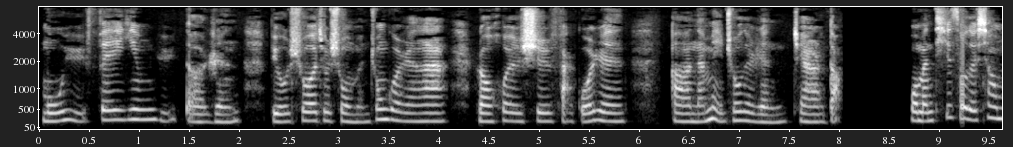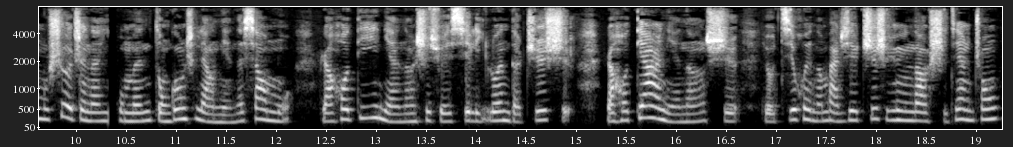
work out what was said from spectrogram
母语非英语的人，比如说就是我们中国人啊，然后或者是法国人，啊，南美洲的人这样的。我们 TESOL 的项目设置呢，我们总共是两年的项目。然后第一年呢是学习理论的知识，然后第二年呢是有机会能把这些知识运用到实践中。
